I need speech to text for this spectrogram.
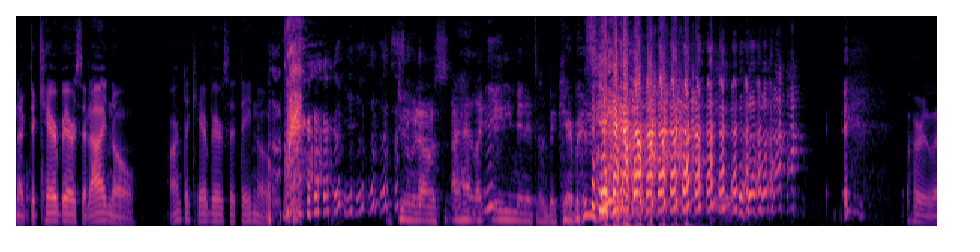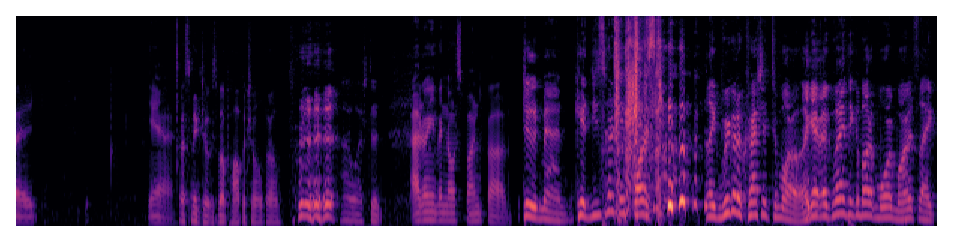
Like the Care Bears that I know aren't the Care Bears that they know. Dude, I was I had like 80 minutes on Big Care Bears. or like, yeah, Let's make jokes about Paw Patrol, bro. I watched it. I don't even know SpongeBob. Dude, man, kid, you just gotta say fart. like we're gonna crush it tomorrow. Like, like when I think about it more and more, it's like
